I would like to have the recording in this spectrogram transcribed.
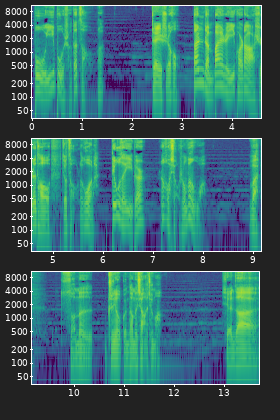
不依不舍的走了。这时候，单战掰着一块大石头就走了过来，丢在一边，然后小声问我：“喂，咱们真要跟他们下去吗？”现在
